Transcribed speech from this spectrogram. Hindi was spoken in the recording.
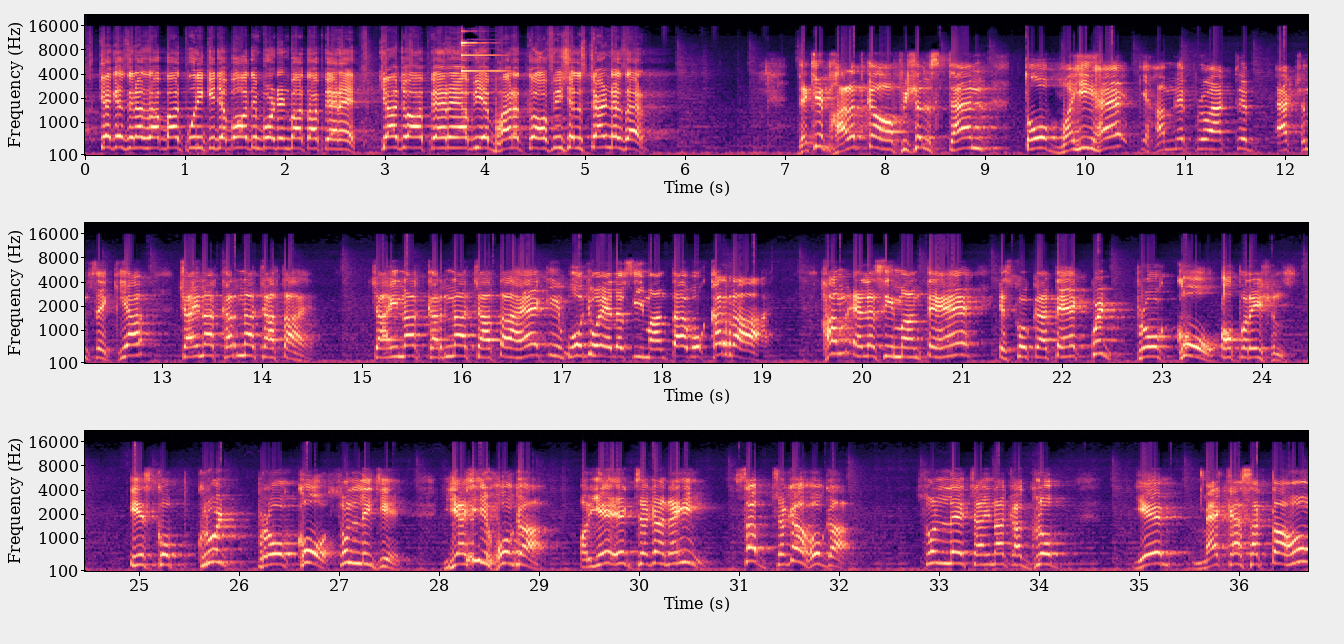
क्या क्या सिन्हा साहब, बात पूरी कीजिए, बहुत इंपॉर्टेंट बात आप कह रहे हैं। क्या जो आप कह रहे हैं, अब ये भारत का ऑफिशियल स्टैंड है सर देखिए, भारत का ऑफिशियल स्टैंड तो वही है कि हमने प्रोएक्टिव एक्शन से किया। चाइना करना चाहता है। चाइना करना चाहता है कि वो जो एलएसई मानता है, वो कर रहा है। हम एलएसई मानते हैं, इसको कहते हैं क्विड प्रो को ऑपरेशंस इसको क्विड प्रो को सुन लीजिए, यही होगा। और ये एक जगह नहीं, सब जगह होगा। सुन ले चाइना का ग्लोब। ये मैं कह सकता हूँ,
